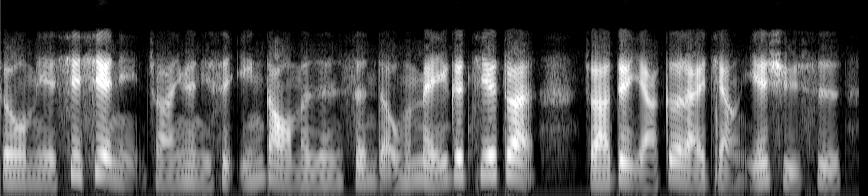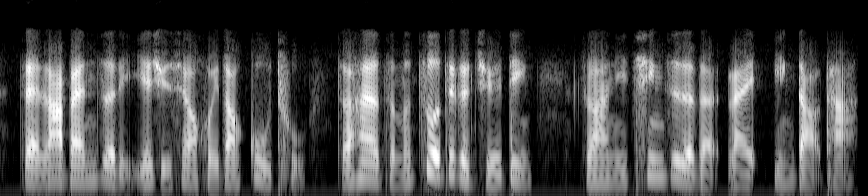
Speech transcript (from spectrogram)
所以我们也谢谢你，主要因为你是引导我们人生的，我们每一个阶段，主要对雅各来讲，也许是在拉班这里，也许是要回到故土，主要他要怎么做这个决定，主要你亲自的的来引导他。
